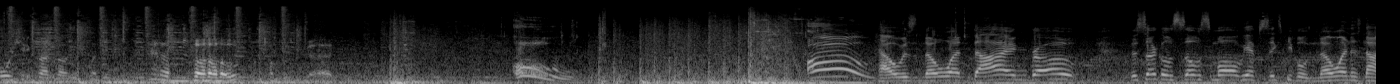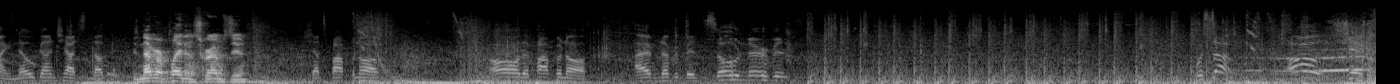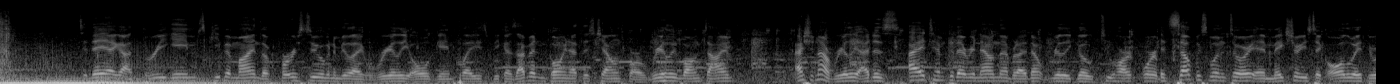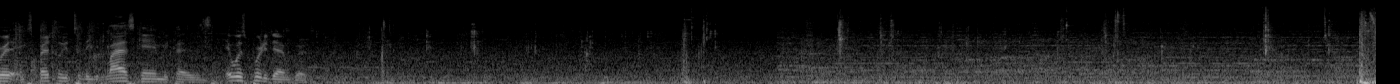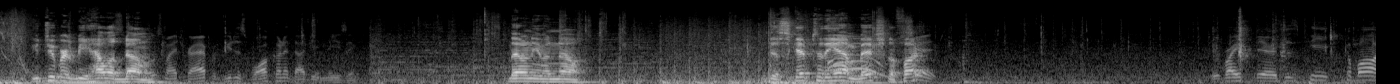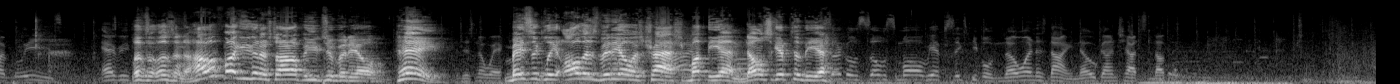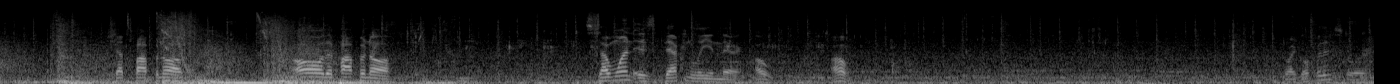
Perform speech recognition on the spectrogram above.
Oh, shooting crossbows. Got a bow. Oh, God. Oh! Oh! How is no one dying, bro? The circle is so small. We have six people. No one is dying. No gunshots, nothing. He's never played in scrims, dude. Shots popping off. Oh, they're popping off. I've never been so nervous. What's up? Oh, shit! Today I got three games. Keep in mind, the first two are going to be like really old gameplays because I've been going at this challenge for a really long time. Actually, not really. I just, I attempt it every now and then, but I don't really go too hard for it. It's self-explanatory, and make sure you stick all the way through it, especially to the last game because it was pretty damn good. YouTubers be hella dumb. My trap. If you just walk on it, that'd be amazing. They don't even know. Just skip to the end, bitch. The oh, fuck? Oh, Shit. You're right there. Just peep. Come on, please. Every Listen, listen. How the fuck are you gonna start off a YouTube video? Hey, There's no way. basically all this video is trash, but the end. Don't skip to the The end. circle's so small. We have six people. No one is dying. No gunshots. Nothing. Shots popping off. Oh, they're popping off. Someone is definitely in there. Oh. Oh. Do I go for this or?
